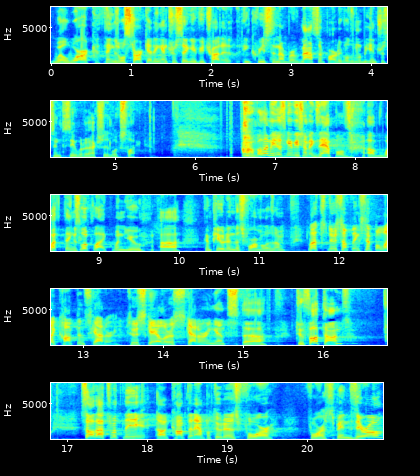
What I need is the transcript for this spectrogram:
will work. Things will start getting interesting if you try to increase the number of massive particles, and it'll be interesting to see what it actually looks like. but let me just give you some examples of what things look like when you uh, compute in this formalism. Let's do something simple like Compton scattering. Two scalars scattering against uh, two photons. So that's what the uh, Compton amplitude is for, for spin 0,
